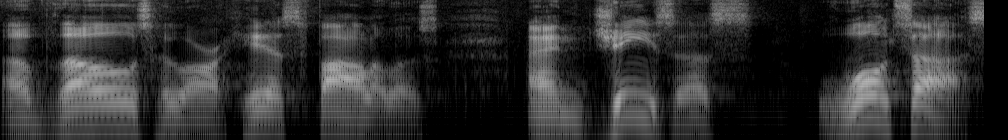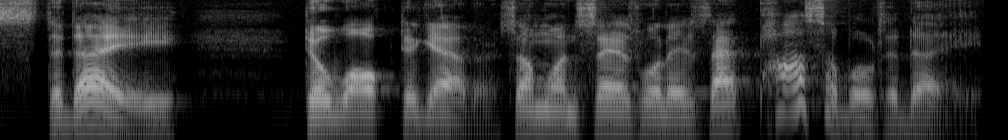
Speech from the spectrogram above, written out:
of those who are His followers, and Jesus wants us today to walk together. Someone says, Well, is that possible today?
